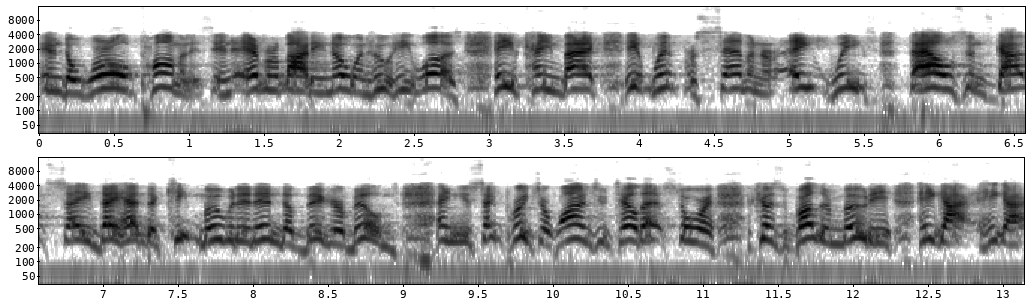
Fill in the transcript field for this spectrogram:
into world prominence and everybody knowing who he was. He came back. It went for seven or eight weeks. Thousands got saved. They had to keep moving it into bigger buildings. And you say, Preacher, why you tell that story? Because Brother Moody, he got, he, got,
